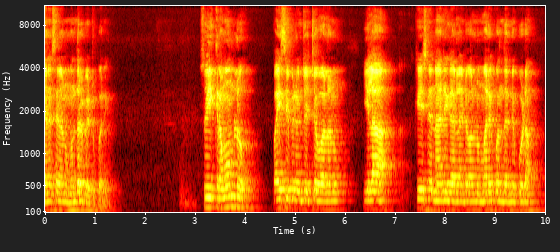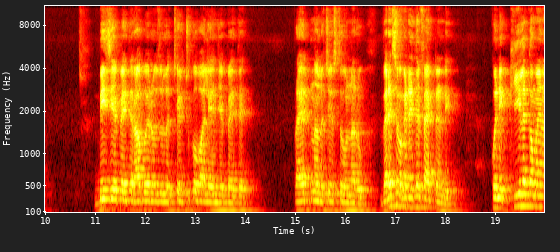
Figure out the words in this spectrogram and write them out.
జనసేనను ముందర పెట్టుకొని. సో ఈ క్రమంలో వైసీపీ నుంచి వచ్చే వాళ్ళను ఇలా కేసీఆర్ నాని గారు లాంటి వాళ్ళను మరికొందరిని కూడా బీజేపీ అయితే రాబోయే రోజుల్లో చేర్చుకోవాలి అని చెప్పి అయితే ప్రయత్నాలు చేస్తూ ఉన్నారు. వెరసి ఒకటైతే ఫ్యాక్ట్ అండి. కొన్ని కీలకమైన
